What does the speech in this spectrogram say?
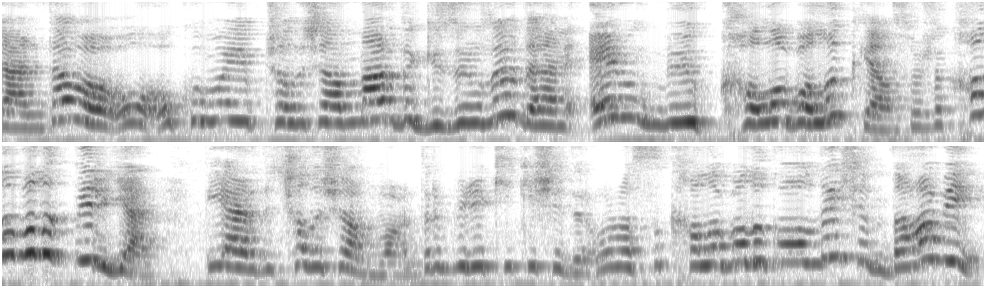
Yani tamam o okumayıp çalışanlar da güzel oluyor da yani en büyük kalabalık yani sonuçta kalabalık bir yer. bir yerde çalışan vardır. Bir iki kişidir. Orası kalabalık olduğu için daha bir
